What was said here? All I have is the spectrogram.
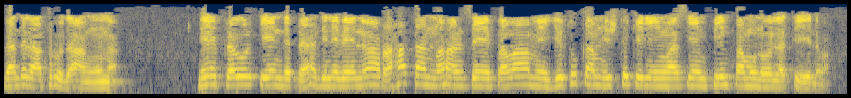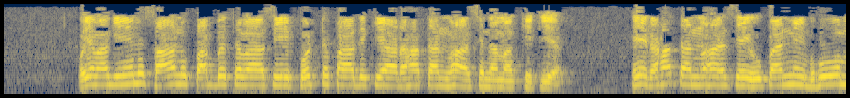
වැඳලා අතුරුදාන් වුණා මේ ප්‍රවෘත්තියෙන් පැහැදිලි වෙනවා රහතන් වහන්සේ පවා මේ යුතුයකම් ඉෂ්ට කිරීම වශයෙන් පින් පමුණුවලා තියෙනවා. ඔය වගේම සානුපබ්බත වාසී පොට්ටපාද කියා රහතන් වහන්සේ නමක් හිටිය. ඒ රහතන් වහන්සේ උපන්නේ බොහෝම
